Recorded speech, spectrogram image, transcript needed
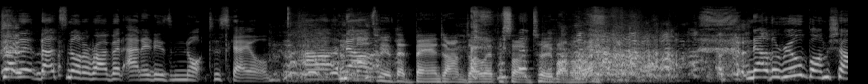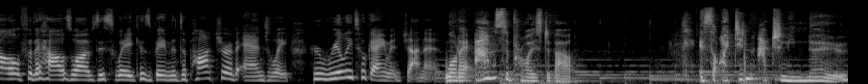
Janet, that's not a rabbit and it is not to scale. Uh, now, Reminds me of that Band Arm Doe episode too, by the way. Now, the real bombshell for the housewives this week has been the departure of Anjali, who really took aim at Janet. What I am surprised about is that I didn't actually know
